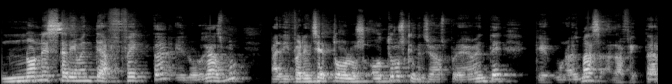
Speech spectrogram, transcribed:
No necesariamente afecta el orgasmo, a diferencia de todos los otros que mencionamos previamente, que una vez más, al afectar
